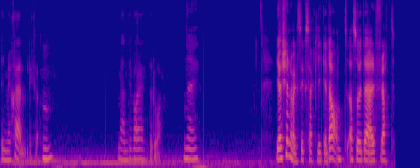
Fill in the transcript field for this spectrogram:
i mig själv. Liksom. Mm. Men det var jag inte då. Nej. Jag känner faktiskt exakt likadant. Alltså därför att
